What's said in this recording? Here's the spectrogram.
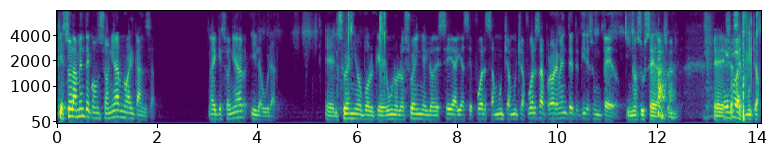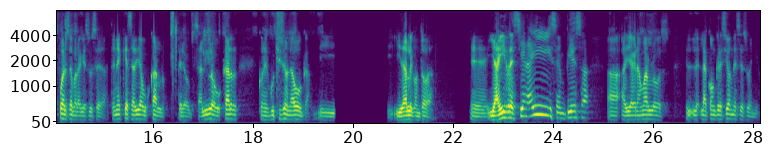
que solamente con soñar no alcanza. Hay que soñar y laburar el sueño porque uno lo sueña y lo desea y hace fuerza, mucha, mucha fuerza, probablemente te tires un pedo y no suceda el sueño. Eh, se hace mucha fuerza para que suceda. Tenés que salir a buscarlo, pero salirlo a buscar con el cuchillo en la boca y, darle con toda. Eh, y ahí recién ahí se empieza a, diagramar los, la, concreción de ese sueño.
